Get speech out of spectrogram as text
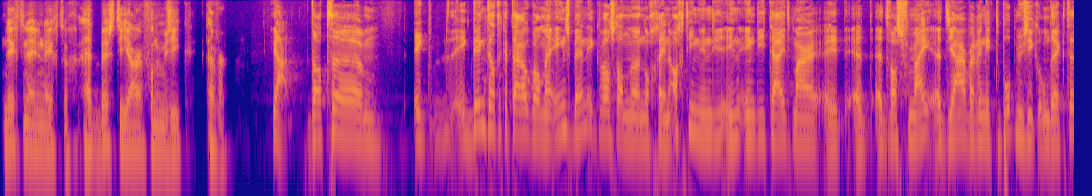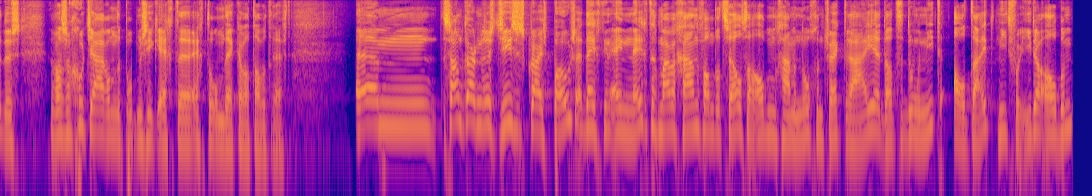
1991. Het beste jaar van de muziek ever. Ja, dat... Uh ik, ik denk dat ik het daar ook wel mee eens ben. Ik was dan uh, nog geen 18 in die, in, in die tijd. Maar het, het, was voor mij het jaar waarin ik de popmuziek ontdekte. Dus het was een goed jaar om de popmuziek echt, uh, echt te ontdekken wat dat betreft. Um, Soundgarden dus Jesus Christ Pose uit 1991. Maar we gaan van datzelfde album gaan we nog een track draaien. Dat doen we niet altijd, niet voor ieder album.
